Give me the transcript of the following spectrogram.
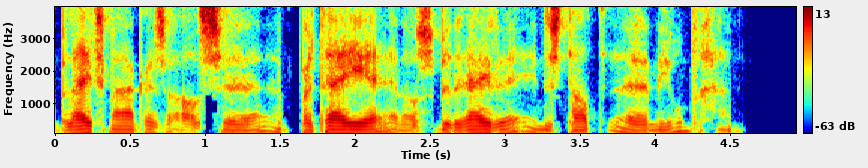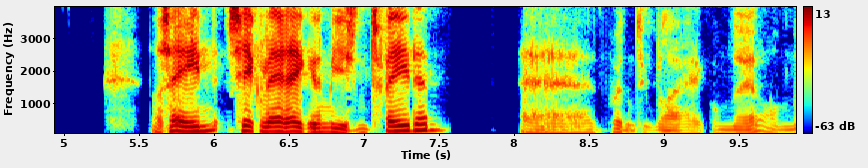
beleidsmakers, als partijen en als bedrijven in de stad mee om te gaan. Dat is één. Circulaire economie is een tweede. Het wordt natuurlijk belangrijk om, de, om,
